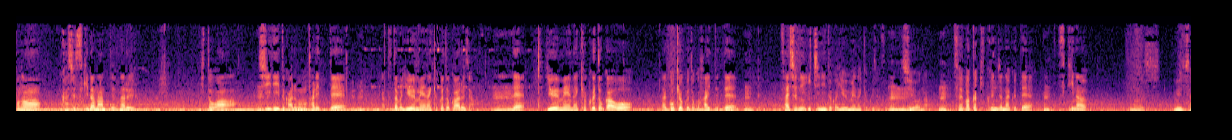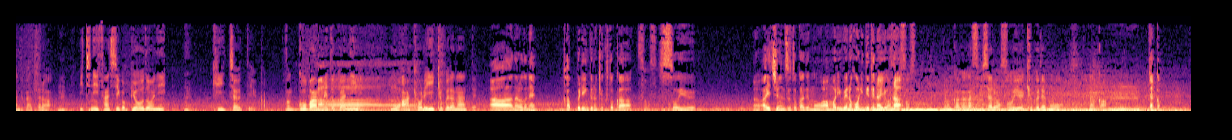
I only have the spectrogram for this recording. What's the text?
この歌手好きだなってなる人は、うん。CD とかアルバム借りて例えば有名な曲とかあるじゃん、うんで有名な曲とかを5曲とか入っててうん。最初に12とか有名な曲じゃん、うんうんうん。主要な。うん。そればっか聞くんじゃなくてうん。好きなそのミュージシャンとかだったらうん。12345平等にうん。聴いちゃうっていうかその5番目とかにもうあこれいい曲だなって。ああなるほどね。カップリングの曲とかそうそうそう。いうあ iTunes とかでもあんまり上の方に出てないようなそうそう。でもガガガスペシャルはそういう曲でもなんかうん。なんか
